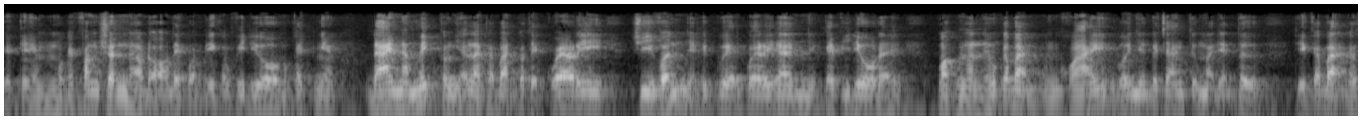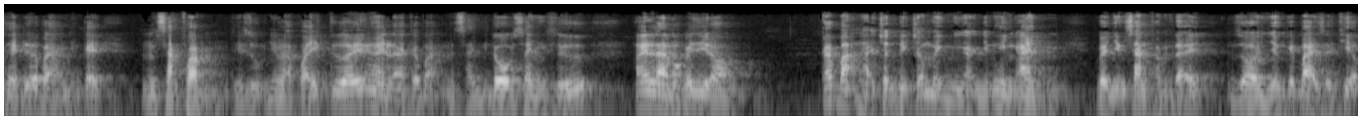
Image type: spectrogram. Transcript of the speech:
cái cái một cái function nào đó để quản lý các video một cách nghe dynamic. Có nghĩa là các bạn có thể query truy vấn những cái query à, những cái video đấy. Hoặc là nếu các bạn khoái với những cái trang thương mại điện tử thì các bạn có thể đưa vào những cái ừ, sản phẩm. Ví dụ như là váy cưới hay là các bạn sành đồ sành sứ hay là một cái gì đó. Các bạn hãy chuẩn bị cho mình à, những hình ảnh về những sản phẩm đấy rồi những cái bài giới thiệu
